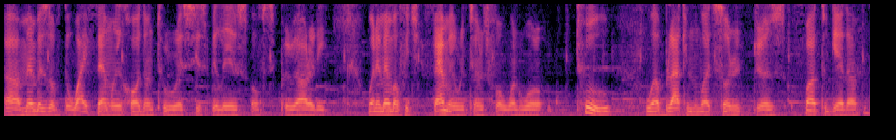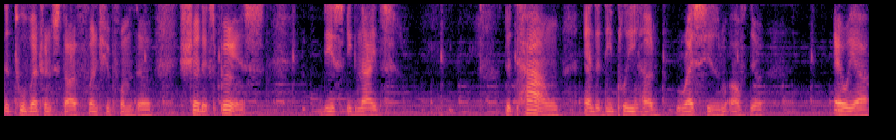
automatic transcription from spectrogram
uh, members of the white family hold on to racist beliefs of superiority. When a member of each family returns from World War II, where black and white soldiers fought together, the two veterans start friendship from the shared experience. This ignites the town and the deeply held racism of the area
